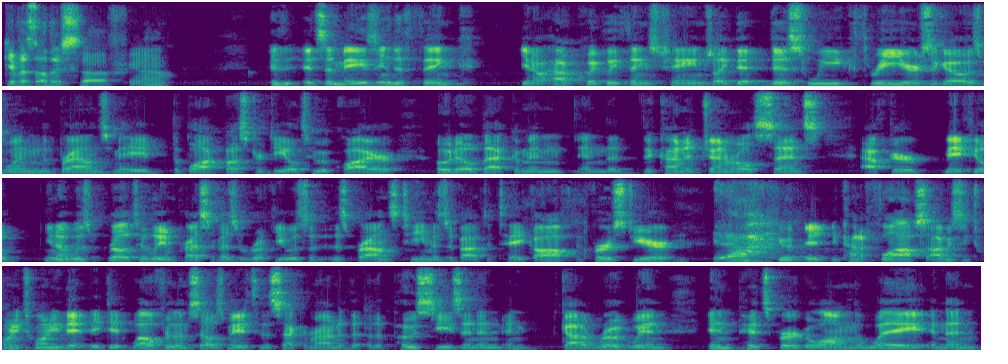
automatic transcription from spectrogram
give us other stuff, you know. It's amazing to think, you know, how quickly things change. Like th- this week, three years ago, is when the Browns made the blockbuster deal to acquire Odell Beckham, in in the the kind of general sense after Mayfield, you know, was relatively impressive as a rookie. Was this Browns team is about to take off? The first year, yeah, it, it kind of flops. Obviously, 2020 they, they did well for themselves, made it to the second round of the, of the postseason, and, and got a road win in Pittsburgh along the way. And then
